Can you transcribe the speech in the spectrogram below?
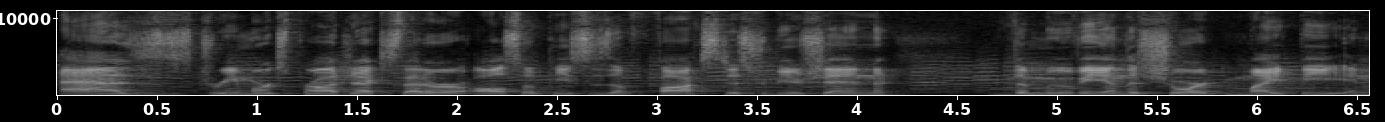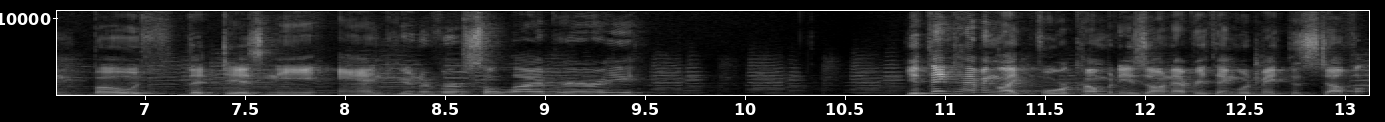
as DreamWorks projects that are also pieces of Fox distribution, the movie and the short might be in both the Disney and Universal library. You'd think having like four companies own everything would make this stuff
